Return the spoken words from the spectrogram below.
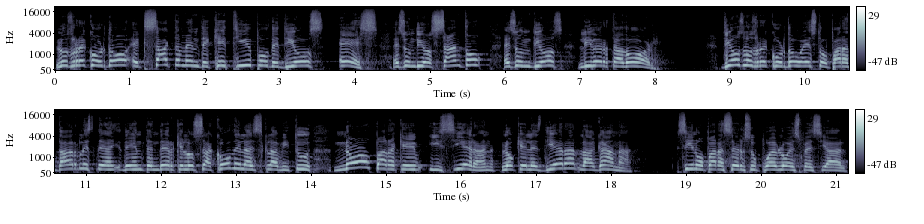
Los recordó exactamente qué tipo de Dios es. Es un Dios santo, es un Dios libertador. Dios los recordó esto para darles de, entender que los sacó de la esclavitud, no para que hicieran lo que les diera la gana, sino para ser su pueblo especial.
